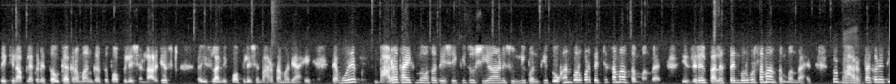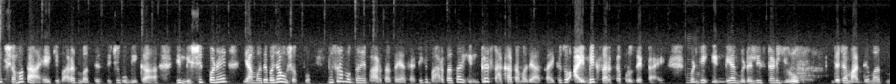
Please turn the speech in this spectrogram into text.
देखील आपल्याकडे चौथ्या क्रमांकाचं पॉप्युलेशन लार्जेस्ट इस्लामिक पॉप्युलेशन भारतामध्ये आहे. त्यामुळे भारत हा एकमेव असा देश आहे की जो शिया आणि सुन्नीपंथी दोघांबरोबर त्यांचे समान संबंध आहेत. इस्रायल पॅलेस्टाईन बरोबर समान संबंध आहेत. पण. भारताकडे ती क्षमता आहे की भारत मध्यस्थीची भूमिका ही निश्चितपणे यामध्ये बजावू शकतो. दुसरा मुद्दा आहे भारताचा यासाठी की भारताचा इंटरेस्ट आखातामध्ये असा आहे की जो आयमेक सारखा प्रोजेक्ट आहे. म्हणजे इंडिया मिडल ईस्ट आणि युरोप ज्याच्या माध्यमातून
